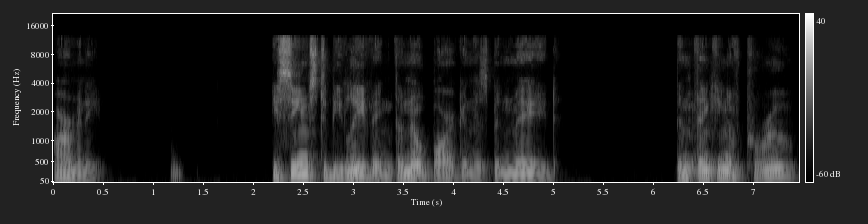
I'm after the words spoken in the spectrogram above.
harmony. He seems to be leaving, though no bargain has been made. Been thinking of Peru?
